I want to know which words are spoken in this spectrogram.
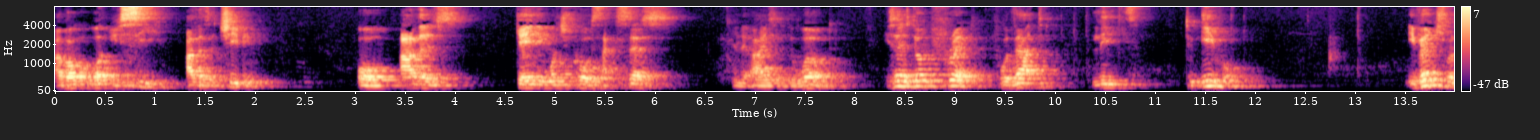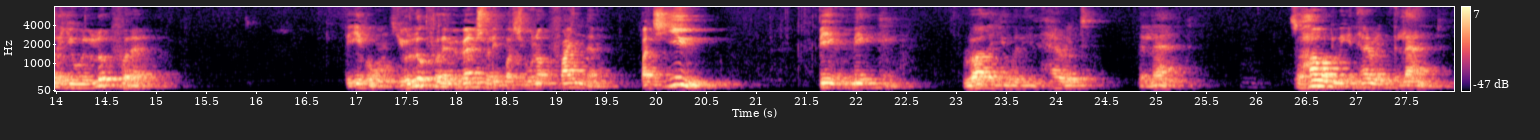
about what you see others achieving or others gaining what you call success in the eyes of the world. He says, don't fret, for that leads to evil. Eventually, you will look for them, the evil ones. You look for them eventually, but you will not find them. But you, being meek, rather you will inherit the land. So, how do we inherit the land?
